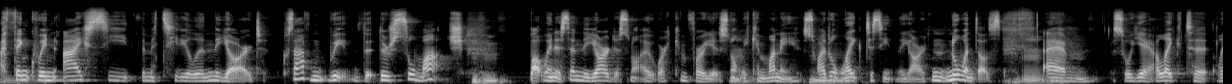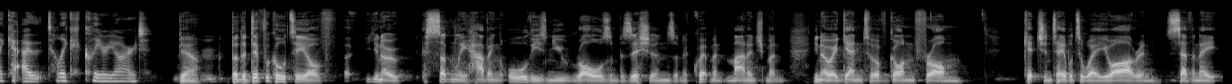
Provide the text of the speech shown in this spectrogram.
I think when I see the material in the yard, because I haven't, we, th- there's so much, mm-hmm. But when it's in the yard, it's not out working for you. It's not mm. making money. So mm. I don't mm. like to see it in the yard. No one does. Mm. Um, so yeah, I like to like it out. I like a clear yard. Yeah. Mm-hmm. But the difficulty of, you know, suddenly having all these new roles and positions and equipment management, you know, again, to have gone from kitchen table to where you are in seven, eight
